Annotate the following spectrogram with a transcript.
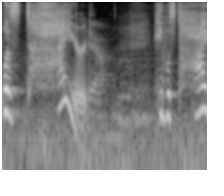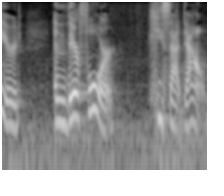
was tired. Yeah. He was tired, and therefore, he sat down.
